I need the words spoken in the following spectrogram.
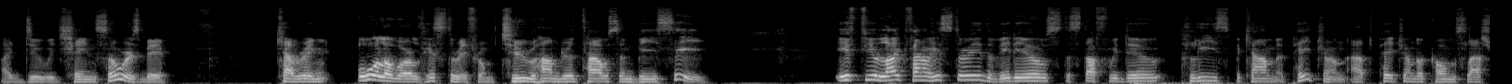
I do with Shane Sowersby, covering all of world history from 200,000 BC. If you like Fan of History, the videos, the stuff we do, please become a patron at patreon.com slash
